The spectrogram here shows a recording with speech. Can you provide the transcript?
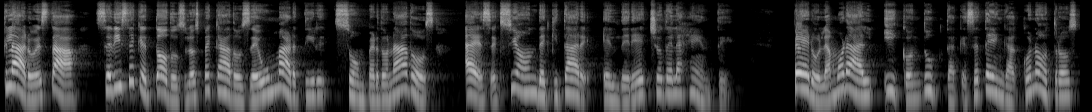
Claro está, se dice que todos los pecados de un mártir son perdonados, a excepción de quitar el derecho de la gente. Pero la moral y conducta que se tenga con otros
